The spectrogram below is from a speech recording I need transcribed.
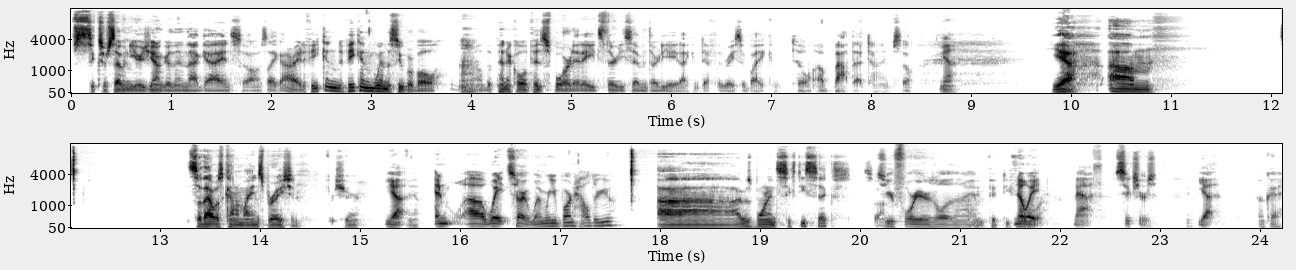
six or seven years younger than that guy. And so I was like, all right, if he can, if he can win the Super Bowl, uh-huh. you know, the pinnacle of his sport at age 37, 38, I can definitely race a bike until about that time. So, yeah. Yeah. Um, so that was kind of my inspiration for sure. Yeah. yeah. And uh, wait, sorry, when were you born? How old are you? Uh, I was born in 66. So, so you're four years older than I am. 54. No, wait, math, six years. Yeah. yeah. Okay.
